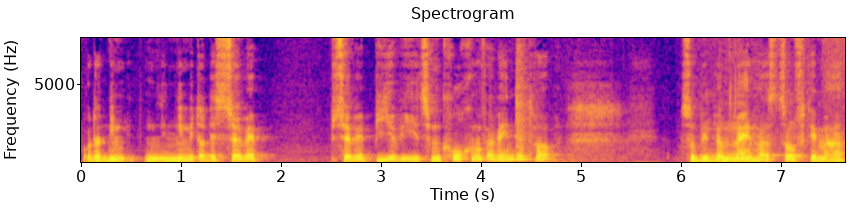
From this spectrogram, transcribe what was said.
Oder nehme nehm ich da dasselbe selbe Bier, wie ich zum Kochen verwendet habe. So wie beim mhm. Wein hast du oft immer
